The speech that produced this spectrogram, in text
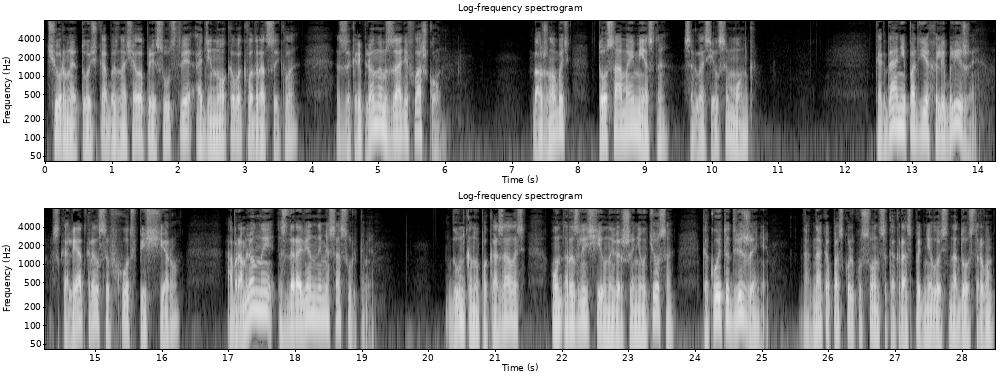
черная точка обозначала присутствие одинокого квадроцикла с закрепленным сзади флажком. «Должно быть то самое место», — согласился Монг. Когда они подъехали ближе, в скале открылся вход в пещеру, обрамленный здоровенными сосульками. Дункану показалось, он различил на вершине утеса какое-то движение. Однако, поскольку солнце как раз поднялось над островом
